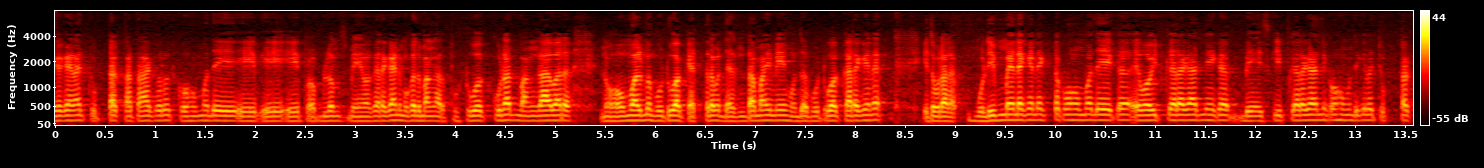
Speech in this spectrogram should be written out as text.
ඒක ගැන චුට්ටක් කතා කරොත් කොහොමද මේ මේ මේ ප්‍රොබ්ලම්ස් මේව කරගන්නේ? මොකද මං අර පුටුවක් උනත් මං ගාව අර නෝමල්ම පුටුවක් ඇත්තටම දැන් තමයි මේ හොඳ පුටුවක් අරගෙන ඒතකොට අර මුලින්ම එන කෙනෙක්ට කොහොමද ඒක අවොයිඩ් කරගන්නේ? ඒක මේ ස්කිප් කරගන්නේ කොහොමද කියලා චුට්ටක්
